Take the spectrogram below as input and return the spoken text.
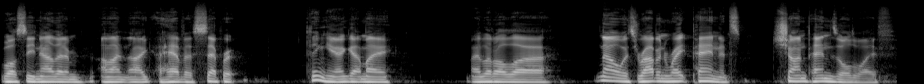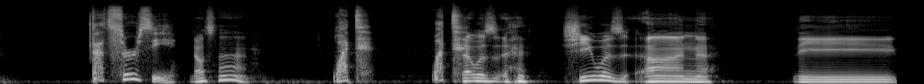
Well, see, now that I'm, I'm on, I, I have a separate thing here. I got my my little. uh No, it's Robin Wright Penn. It's Sean Penn's old wife. That's Cersei. No, it's not. What? What? That was she was on the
